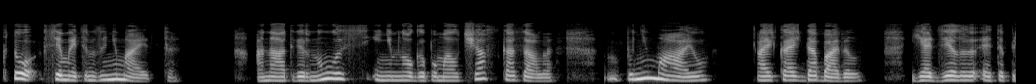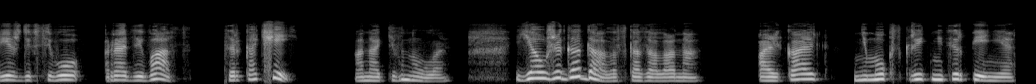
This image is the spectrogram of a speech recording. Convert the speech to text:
кто всем этим занимается?» Она отвернулась и, немного помолчав, сказала, «Понимаю». Алькаль добавил, «Я делаю это прежде всего ради вас, циркачей». Она кивнула. «Я уже гадала», — сказала она. Алькальд не мог скрыть нетерпение.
